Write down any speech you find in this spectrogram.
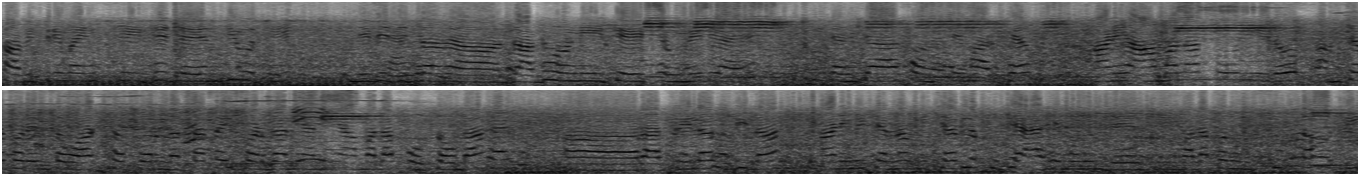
सावित्रीबाईंची इथे जयंती होती निवेदिता जाधवनी इथे ठेवलेली आहे त्यांच्या संस्थेमार्फत. आणि आम्हाला तो निरोप आमच्यापर्यंत व्हॉट्सअपवर लताताई पडगाण यांनी आम्हाला पोचवला रात्रीलाच दिला आणि मी त्यांना विचारलं कुठे आहे म्हणून जयंती मला पण उत्सुकता होती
